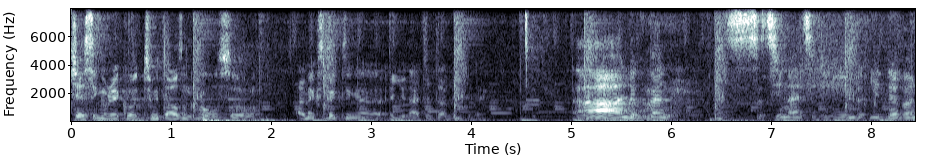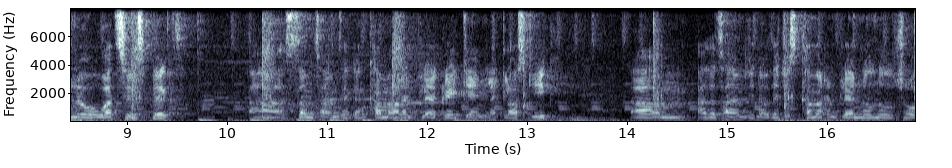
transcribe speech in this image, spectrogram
chasing a record 2,000 goals. So I'm expecting a, a United W today. Ah, look, man, it's, it's United. You, you never know what to expect. Uh, sometimes they can come out and play a great game like last week. Um, other times, you know, they just come out and play a nil-nil draw,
